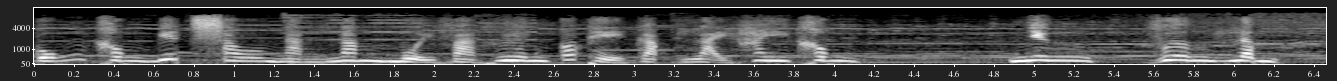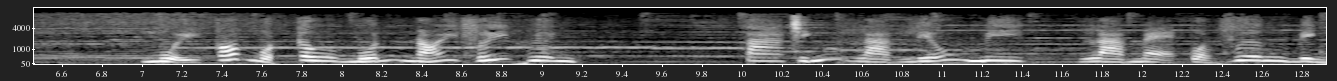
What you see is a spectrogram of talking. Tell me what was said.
cũng không biết sau ngàn năm muội và Huyên có thể gặp lại hay không. Nhưng, Vương Lâm, muội có một câu muốn nói với Huyên. Ta chính là Liễu Mi, là mẹ của Vương Bình.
